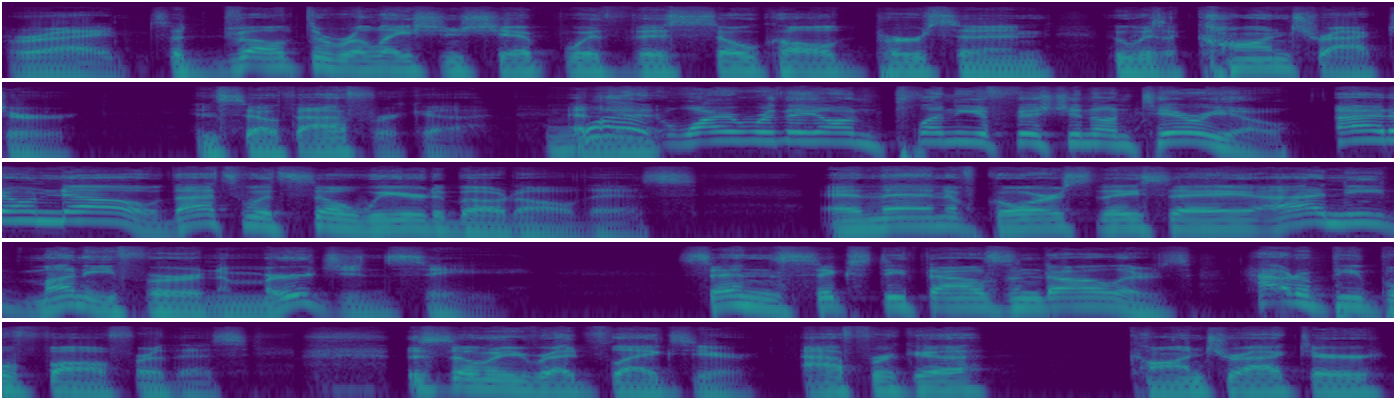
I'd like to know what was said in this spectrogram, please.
Right. So developed a relationship with this so-called person who was a contractor in South Africa. And what? then- Why were they on plenty of fish in Ontario? I don't know. That's what's so weird about all this. And then, of course, they say, I need money for an emergency. Send $60,000. How do people fall for this? There's so many red flags here Africa, contractor,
